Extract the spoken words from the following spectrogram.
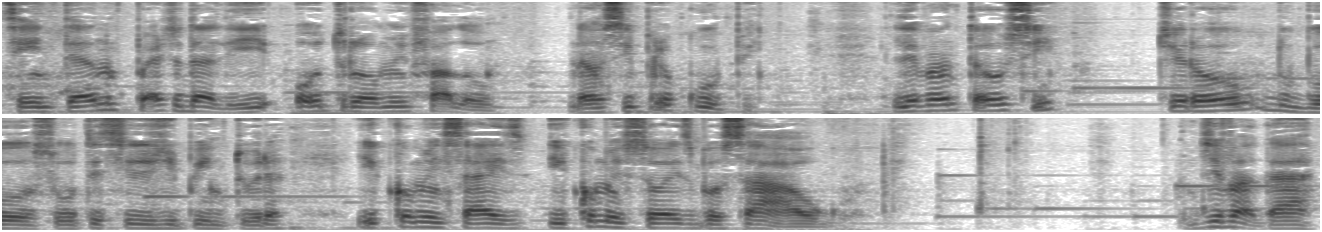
Sentando perto dali, outro homem falou: Não se preocupe. Levantou-se tirou do bolso o tecido de pintura e, e começou a esboçar algo. Devagar,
